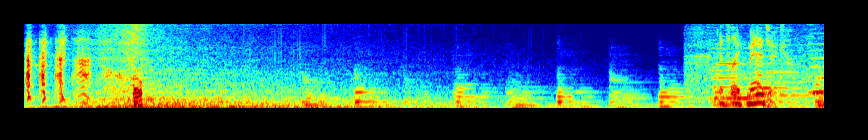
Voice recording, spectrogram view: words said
it's like magic. All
